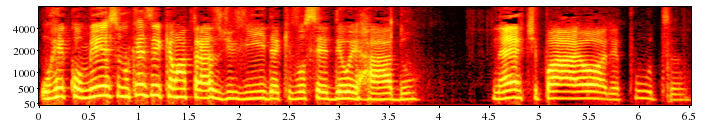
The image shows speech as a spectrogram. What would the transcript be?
o recomeço não quer dizer que é um atraso de vida, que você deu errado, né? Tipo, ah, olha, puta.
